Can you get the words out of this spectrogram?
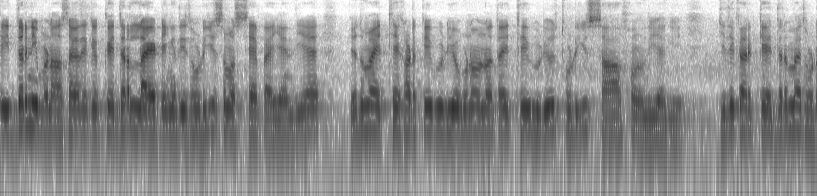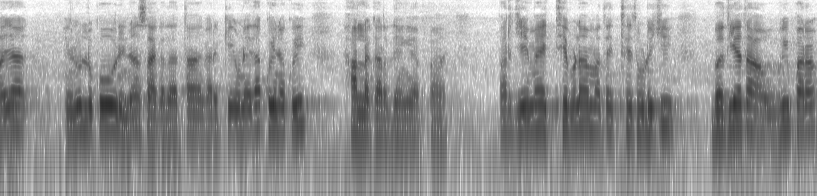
ਇੱਧਰ ਨਹੀਂ ਬਣਾ ਸਕਦੇ ਕਿਉਂਕਿ ਇੱਧਰ ਲਾਈਟਿੰਗ ਦੀ ਥੋੜੀ ਜਿਹੀ ਸਮੱਸਿਆ ਪੈ ਜਾਂਦੀ ਹੈ। ਜਦੋਂ ਮੈਂ ਇੱਥੇ ਖੜ ਕੇ ਵੀਡੀਓ ਬਣਾਉਣਾ ਤਾਂ ਇੱਥੇ ਵੀਡੀਓ ਥੋੜੀ ਜਿਹੀ ਸਾਫ਼ ਆਉਂਦੀ ਹੈਗੀ। ਜਿਹਦੇ ਕਰਕੇ ਇੱਧਰ ਮੈਂ ਥੋੜਾ ਜਿਹਾ ਇਹਨੂੰ ਲੁਕੋ ਨਹੀਂ ਨਾ ਸਕਦਾ, ਤਾਂ ਕਰਕੇ ਹੁਣ ਇਹਦਾ ਕੋਈ ਨਾ ਕੋਈ ਹੱਲ ਕਰ ਦਿਆਂਗੇ ਆਪਾਂ। ਪਰ ਜੇ ਮੈਂ ਇੱਥੇ ਬਣਾਵਾਂ ਤਾਂ ਇੱਥੇ ਥੋੜੀ ਜਿਹੀ ਵਧੀਆ ਤਾਂ ਆਊਗੀ, ਪਰ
